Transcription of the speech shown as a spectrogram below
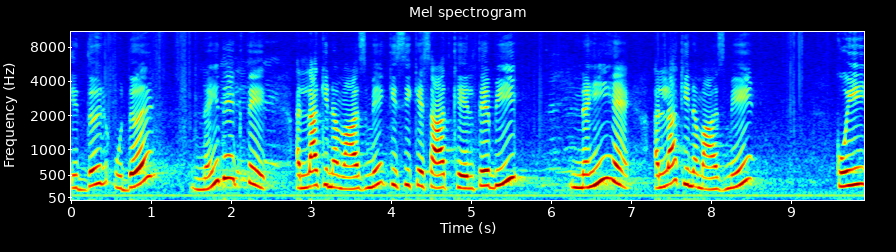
ادھر ادھر نہیں دیکھتے۔ اللہ کی نماز میں کسی کے ساتھ کھیلتے بھی نہیں ہیں۔ اللہ کی نماز میں کوئی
